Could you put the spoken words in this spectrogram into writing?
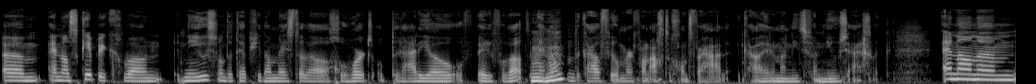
Ehm, en dan skip ik gewoon het nieuws, want dat heb je dan meestal wel gehoord op de radio of weet ik veel wat. En Mhm. dan, want ik hou veel meer van achtergrondverhalen. Ik hou helemaal niet van nieuws eigenlijk. En dan, ehm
